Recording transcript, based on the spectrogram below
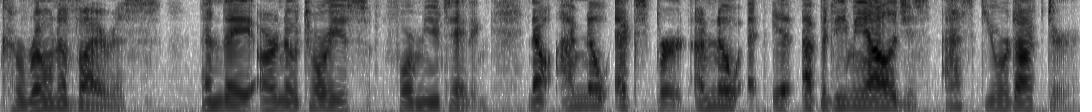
coronavirus. And they are notorious for mutating. Now, I'm no expert. I'm no epidemiologist. Ask your doctor.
